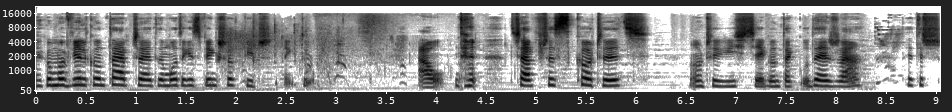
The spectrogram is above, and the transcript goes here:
Jaką ma wielką tarczę. Ten młotek jest większy od Peach. No i tu. Au. Trzeba przeskoczyć. Oczywiście, jak on tak uderza. Tutaj też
